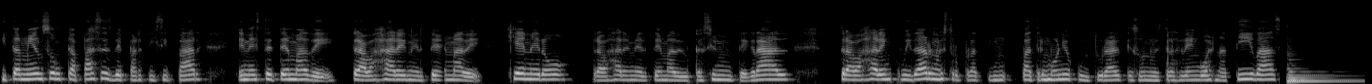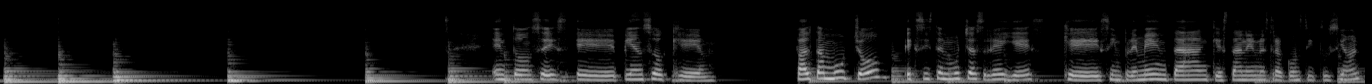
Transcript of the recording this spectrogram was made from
y también son capaces de participar en este tema de trabajar en el tema de género, trabajar en el tema de educación integral, trabajar en cuidar nuestro patrimonio cultural, que son nuestras lenguas nativas. Entonces, eh, pienso que falta mucho, existen muchas leyes que se implementan, que están en nuestra constitución,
